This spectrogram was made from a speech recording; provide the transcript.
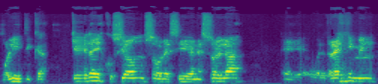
política, que es la discusión sobre si Venezuela o el régimen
